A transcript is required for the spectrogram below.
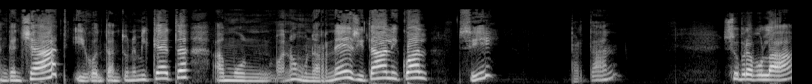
enganxat i aguantant una miqueta amb un, bueno, amb un arnès i tal i qual. Sí? Per tant, sobrevolar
